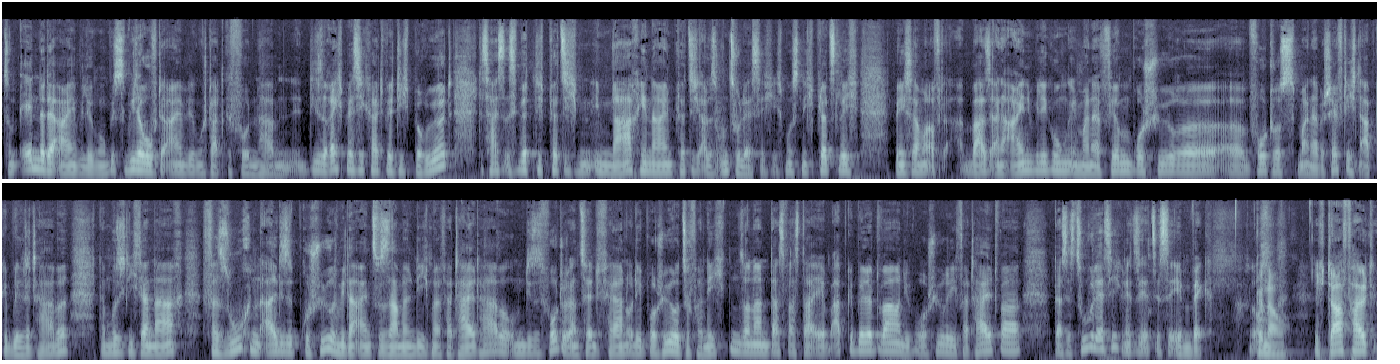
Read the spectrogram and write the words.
zum Ende der Einwilligung, bis zum Widerruf der Einwilligung stattgefunden haben. Diese Rechtmäßigkeit wird nicht berührt. Das heißt, es wird nicht plötzlich im Nachhinein plötzlich alles unzulässig. Ich muss nicht plötzlich, wenn ich sage mal, auf Basis einer Einwilligung in meiner Firmenbroschüre äh, Fotos meiner Beschäftigten abgebildet habe, dann muss ich nicht danach versuchen, all diese Broschüren wieder einzusammeln, die ich mal verteilt habe, um dieses Foto dann zu entfernen oder die Broschüre zu vernichten, sondern das, was da eben abgebildet war und die Broschüre, die verteilt war, das ist zulässig und jetzt, jetzt ist sie eben weg. So. Genau. Ich darf halt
